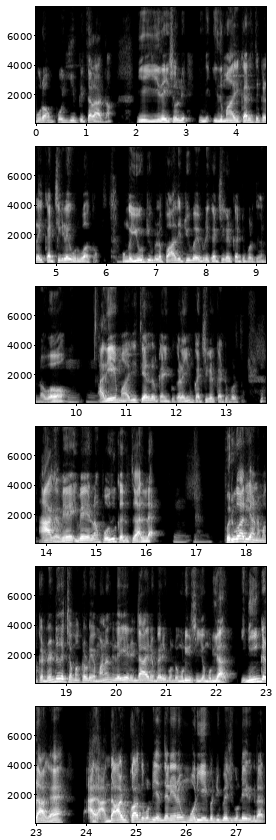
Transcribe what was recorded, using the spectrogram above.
பூராவும் பொய் பித்தலாட்டம் இதை சொல்லி இந்த இது மாதிரி கருத்துக்களை கட்சிகளே உருவாக்கும். உங்கள் யூடியூப்பில் பாதி டியூபை எப்படி கட்சிகள் கட்டுப்படுத்துகின்றனவோ. அதே மாதிரி தேர்தல் கணிப்புகளையும் கட்சிகள் கட்டுப்படுத்தும். ஆகவே இவையெல்லாம் பொது கருத்து அல்ல. பெருவாரியான மக்கள் ரெண்டு லட்சம் மக்களுடைய மனநிலையை ரெண்டாயிரம் பேரை கொண்டு முடிவு செய்ய முடியாது. நீங்களாக அந்த ஆள் உட்கார்ந்து கொண்டு எந்த நேரமும் மோடியை பற்றி பேசிக்கொண்டே இருக்கிறார்.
